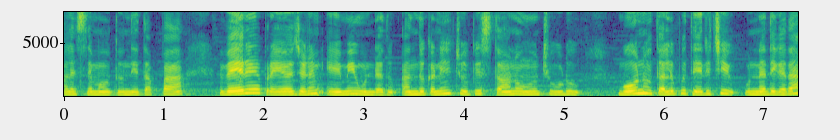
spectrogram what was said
ఆలస్యమవుతుంది తప్ప వేరే ప్రయోజనం ఏమీ ఉండదు. అందుకని చూపిస్తాను చూడు. బోను తలుపు తెరిచి ఉన్నది కదా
